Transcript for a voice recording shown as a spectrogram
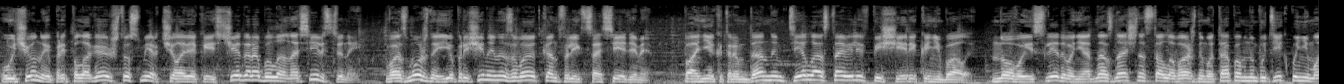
Ученые предполагают, что смерть человека из Чеддера была насильственной. Возможно, ее причиной называют конфликт с соседями. По некоторым данным, тело оставили в пещере каннибалы. Новое исследование однозначно стало важным этапом на пути к пониманию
